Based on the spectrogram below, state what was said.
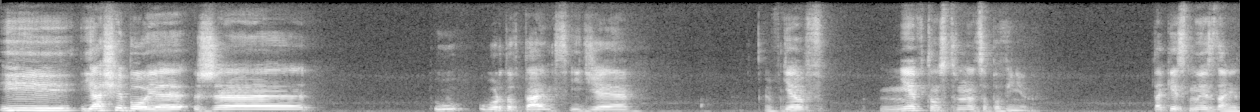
I ja się boję, że World of Tanks idzie w nie, w, nie w tą stronę, co powinien. Takie jest moje zdanie.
